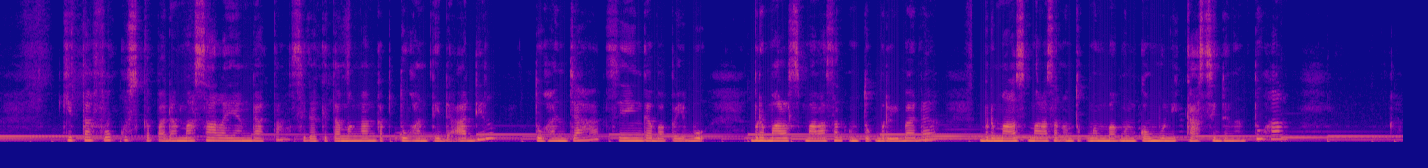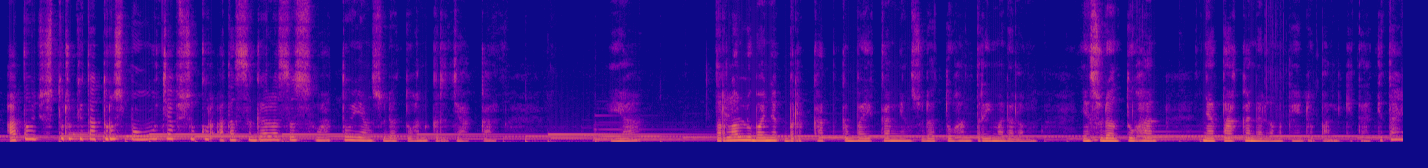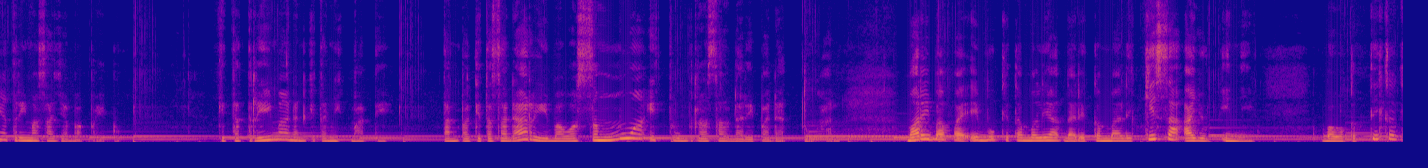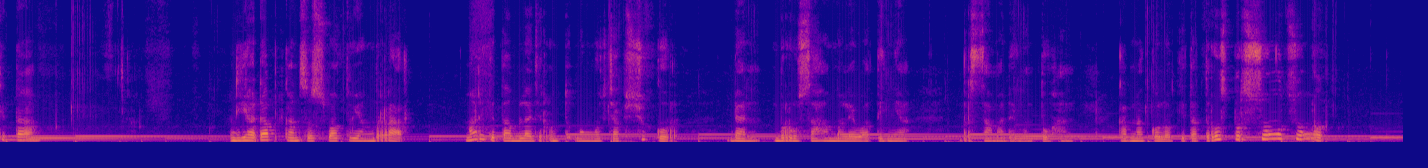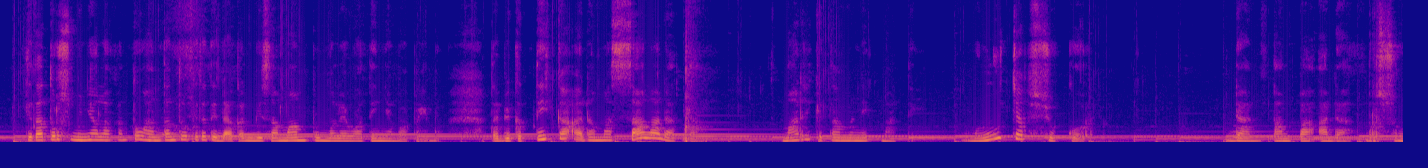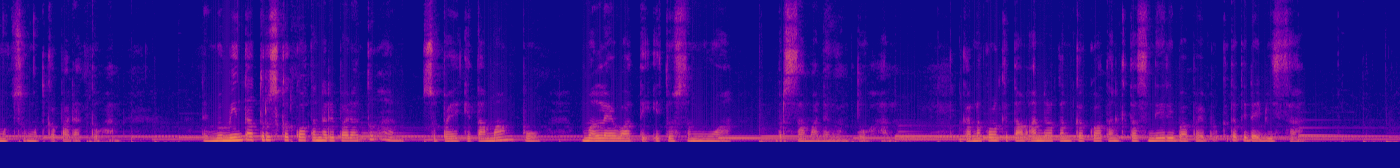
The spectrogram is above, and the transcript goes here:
kita fokus kepada masalah yang datang sehingga kita menganggap Tuhan tidak adil, Tuhan jahat sehingga Bapak Ibu bermalas-malasan untuk beribadah, bermalas-malasan untuk membangun komunikasi dengan Tuhan? Atau justru kita terus mengucap syukur atas segala sesuatu yang sudah Tuhan kerjakan? Ya terlalu banyak berkat kebaikan yang sudah Tuhan terima dalam yang sudah Tuhan nyatakan dalam kehidupan kita. Kita hanya terima saja Bapak Ibu. Kita terima dan kita nikmati tanpa kita sadari bahwa semua itu berasal daripada Tuhan. Mari Bapak Ibu kita melihat dari kembali kisah Ayub ini bahwa ketika kita dihadapkan sesuatu yang berat, mari kita belajar untuk mengucap syukur dan berusaha melewatinya bersama dengan Tuhan. Karena kalau kita terus bersungut-sungut, kita terus menyalahkan Tuhan, tentu kita tidak akan bisa mampu melewatinya Bapak Ibu. Tapi ketika ada masalah datang, mari kita menikmati, mengucap syukur, dan tanpa ada bersungut-sungut kepada Tuhan. Dan meminta terus kekuatan daripada Tuhan, supaya kita mampu melewati itu semua bersama dengan Tuhan. Karena kalau kita andalkan kekuatan kita sendiri, Bapak Ibu, kita tidak bisa.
